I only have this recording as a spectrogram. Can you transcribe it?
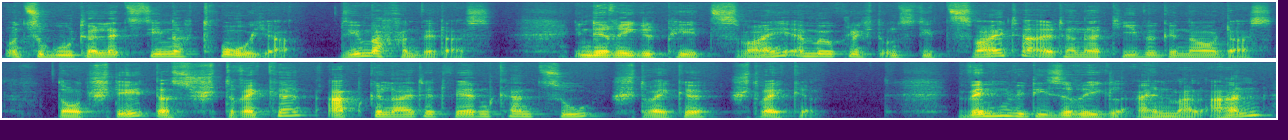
und zu guter Letzt die nach Troja. Wie machen wir das? In der Regel P2 ermöglicht uns die zweite Alternative genau das. Dort steht, dass Strecke abgeleitet werden kann zu Strecke, Strecke. Wenden wir diese Regel einmal an,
